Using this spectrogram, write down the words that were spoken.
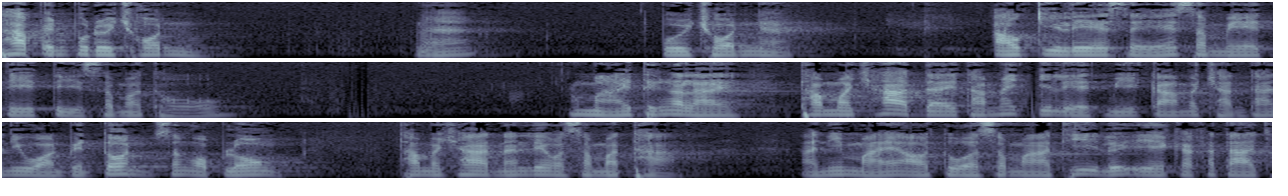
ถ้าเป็นปุถุชนนะปุถุชนเนี่ยเอากิเลเสสเมติติสมโถ หมายถึงอะไร ธรรมชาติใดทำให้กิเลสมีการมาฉันทานิวรณ์เป็นต้นสงบลง ธรรมชาตินั้นเรียกว่าสมถะ อันนี้หมายเอาตัวสมาธิหรือเอกคตาเจ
